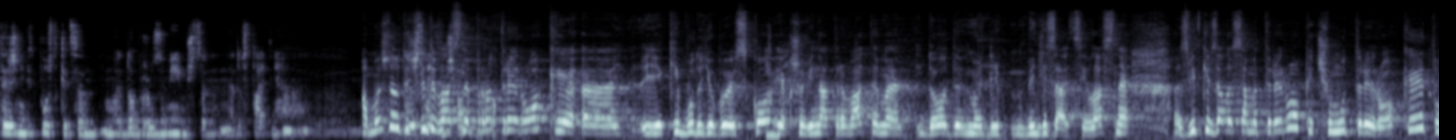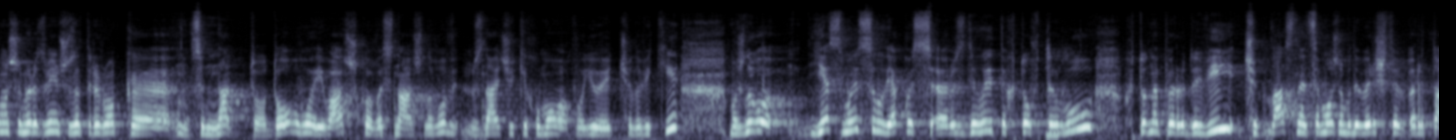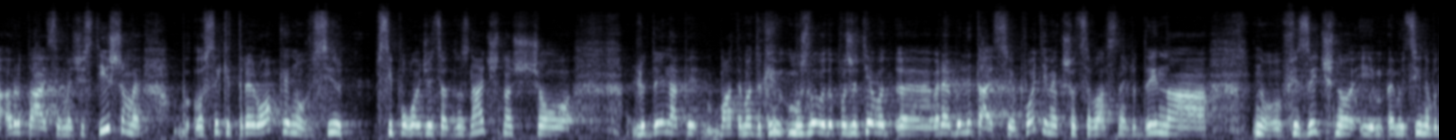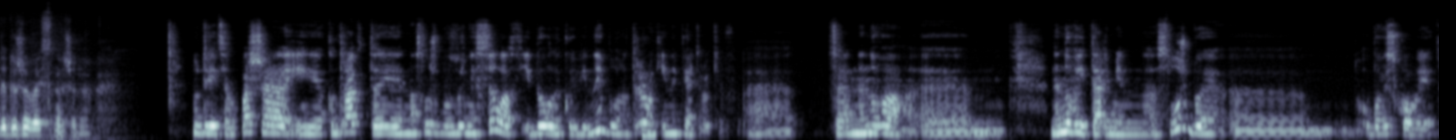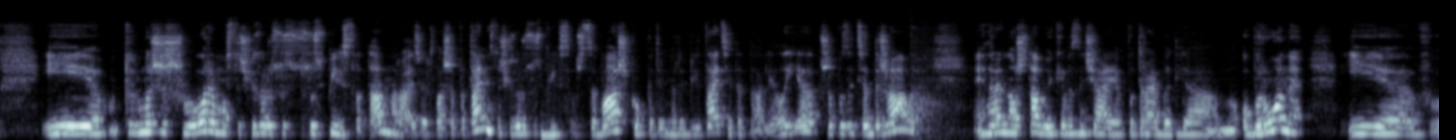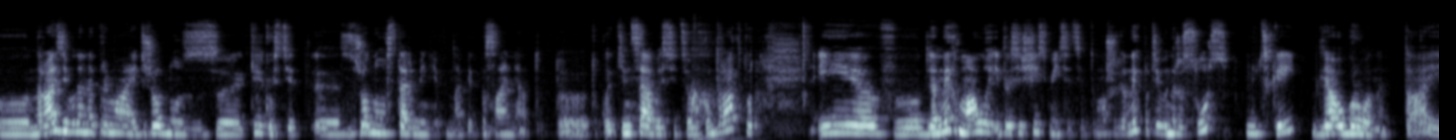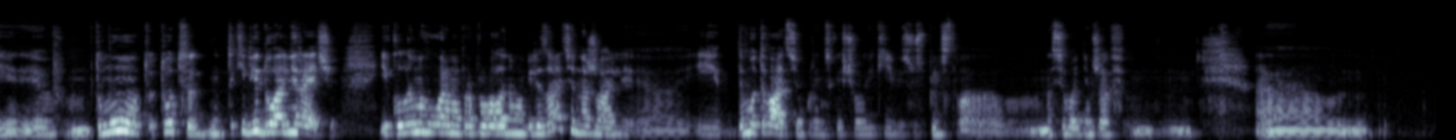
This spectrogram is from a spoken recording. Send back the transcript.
тижні відпустки це ми добре розуміємо, що це недостатня. А можна уточнити власне про три роки, е, які будуть обов'язкові, якщо війна триватиме до демобілізації. Власне, звідки взяли саме три роки? Чому три роки? Тому що ми розуміємо, що за три роки ну це надто довго і важко, виснажливо, знаючи, в яких умовах воюють чоловіки. Можливо, є смисл якось розділити, хто в тилу, хто на передовій, чи власне це можна буде вирішити рота- ротаціями частішими, оскільки три роки, ну всі. Всі погоджуються однозначно, що людина матиме таки можливо до пожиттєву е, реабілітацію. Потім, якщо це власне людина ну фізично і емоційно буде дуже виснажена. Ну, дивіться, по-перше, і контракти на службу в Збройних силах і до Великої війни було на 3 роки і на 5 років. Е, Це не нова, е, не новий термін служби обов'язкової. І тут ми ж говоримо з точки зору суспільства, та, наразі. От ваше питання з точки зору суспільства, що це важко, потрібна реабілітація і так далі. Але є ще позиція держави, е, Генерального штабу, який визначає потреби для оборони, і наразі вони не приймають жодну з кількості е, з жодного з термінів на підписання такої кінцевості цього контракту. І для них мало і 36 місяців, тому що для них потрібен ресурс людський для оборони. Та? І тому тут такі дві дуальні речі. І коли ми говоримо про провалену мобілізацію, на жаль, е, і демотивацію українських чоловіків і суспільства е, на сьогодні вже е,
